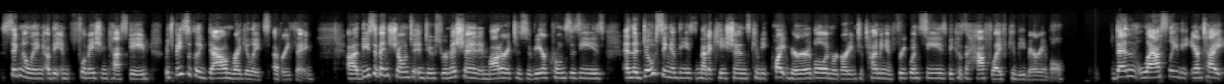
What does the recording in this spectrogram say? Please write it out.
signaling of the inflammation cascade, which basically down regulates everything. Uh, these have been shown to induce remission in moderate to severe Crohn's disease, and the dosing of these medications can be quite variable in regarding to timing and frequencies because the half life can be variable. Then, lastly, the anti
